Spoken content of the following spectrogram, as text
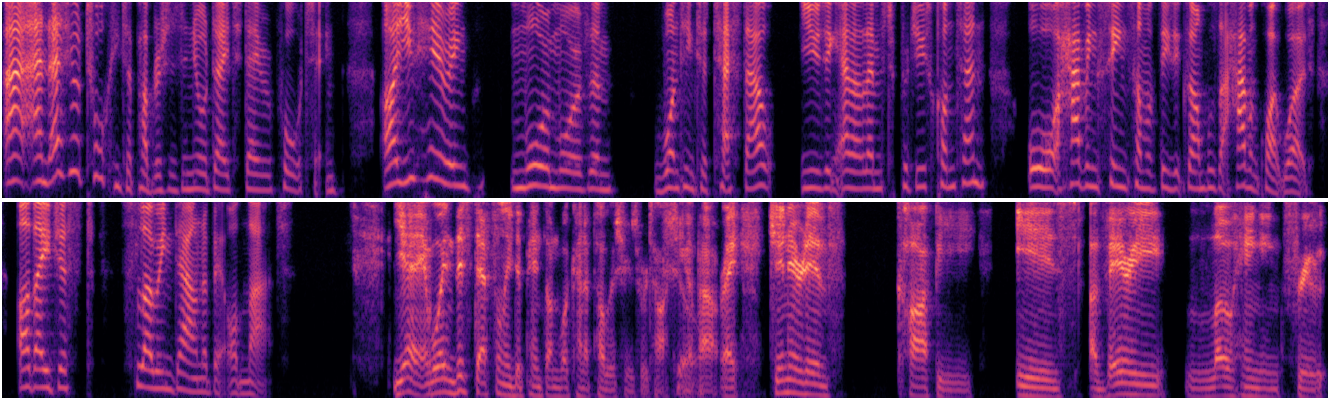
Uh, and as you're talking to publishers in your day-to-day reporting, are you hearing more and more of them wanting to test out using LLMs to produce content or having seen some of these examples that haven't quite worked, are they just slowing down a bit on that? Yeah, well, and this definitely depends on what kind of publishers we're talking sure. about, right? Generative copy is a very low hanging fruit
